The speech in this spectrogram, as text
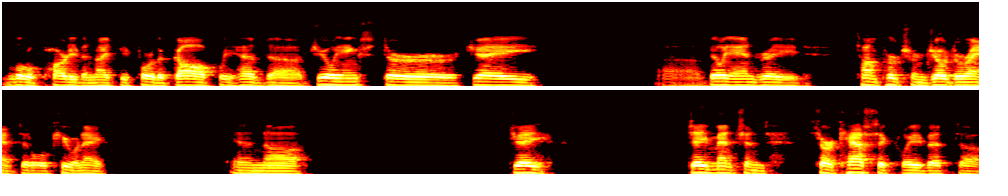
little party the night before the golf, we had uh, Juli Inkster, Jay, uh, Billy Andrade, Tom Purtzer, and Joe Durant did a little Q and A, and uh, Jay Jay mentioned sarcastically that uh,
